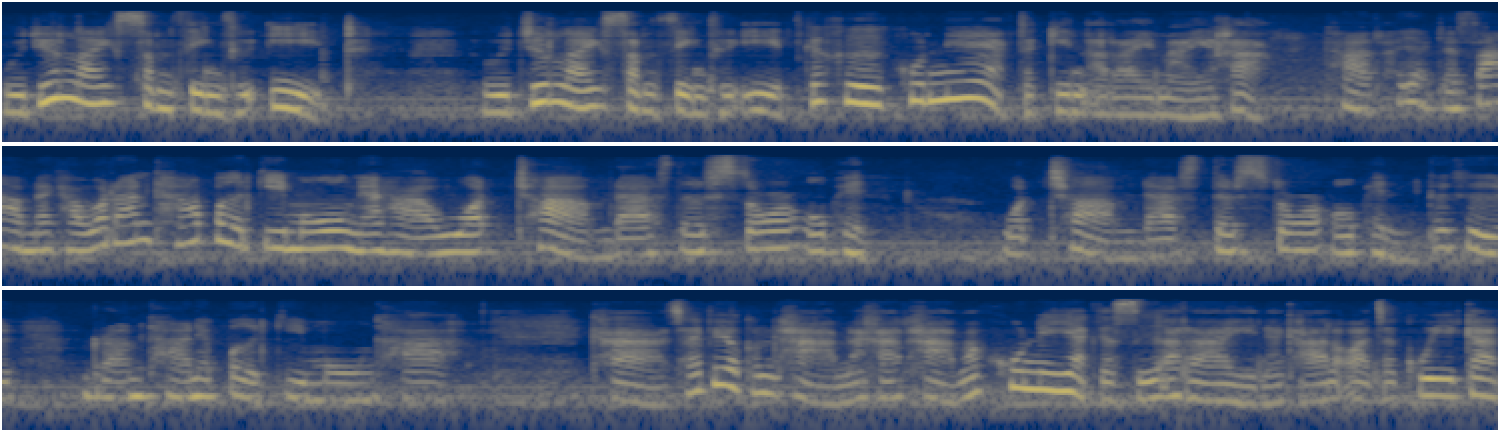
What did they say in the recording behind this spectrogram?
would you like something to eat would you like something to eat ก็คือคุณเนี่ยอยากจะกินอะไรไหมค่ะ ค่ะ ถ้าอยากจะทราบนะคะว่าร้านค้าเปิดกี่โมงนะคะ What time does the store open What time does the store open ก็คือร้านค้าเนี่ยเปิดกี่โมงค่ะค่ะ ใช้ประโยคคำถามนะคะ ถามว่าคุณเนี่ยอยากจะซื้ออะไรนะคะ เราอาจจะคุยกัน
